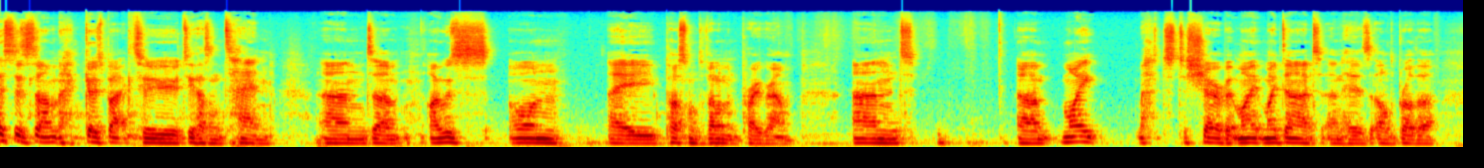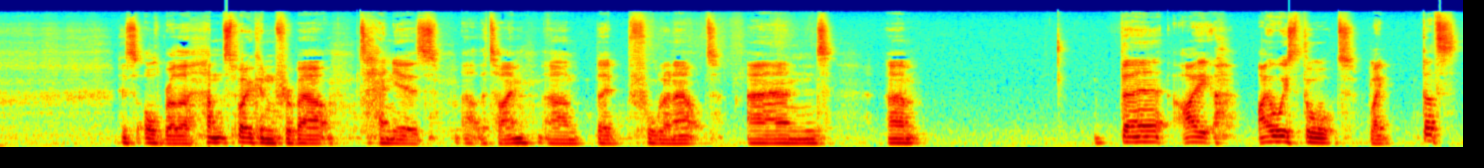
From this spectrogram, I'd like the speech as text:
this is um, goes back to 2010, and um, I was on a personal development program, and um, my just to share a bit, my my dad and his elder brother his older brother hadn't spoken for about 10 years at the time. Um, they'd fallen out and um, there i i always thought like that's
